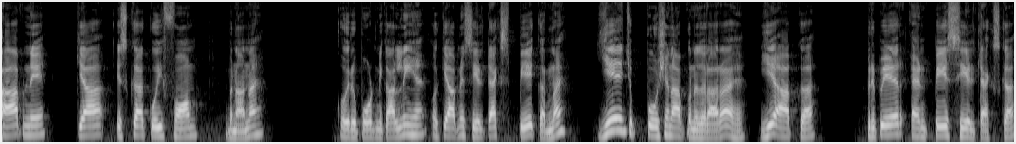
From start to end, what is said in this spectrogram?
आपने क्या इसका कोई फॉर्म बनाना है? कोई रिपोर्ट निकालनी है और क्या आपने सेल टैक्स पे करना है? ये जो पोर्शन आपको नज़र आ रहा है, ये आपका prepare and pay sale tax का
